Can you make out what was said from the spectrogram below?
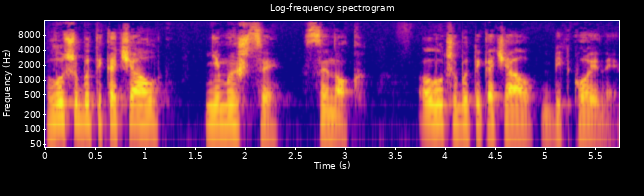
Лучше бы ты качал не мышцы, сынок. Лучше бы ты качал биткоины.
